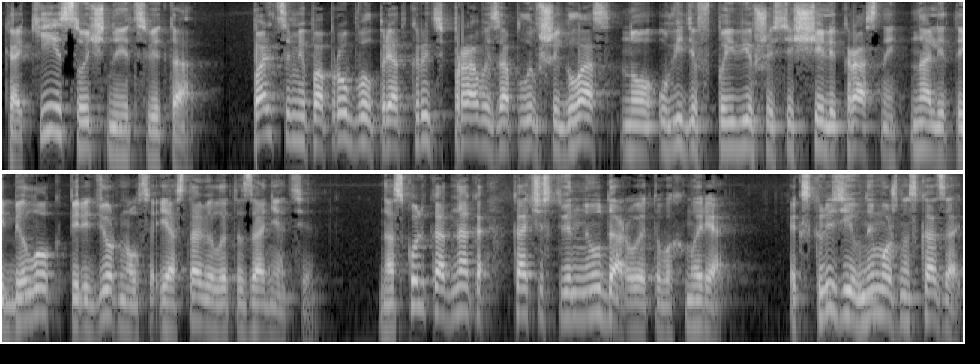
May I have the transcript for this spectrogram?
какие сочные цвета!» Пальцами попробовал приоткрыть правый заплывший глаз, но, увидев в появившейся щели красный налитый белок, передернулся и оставил это занятие. Насколько, однако, качественный удар у этого хмыря. Эксклюзивный, можно сказать.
